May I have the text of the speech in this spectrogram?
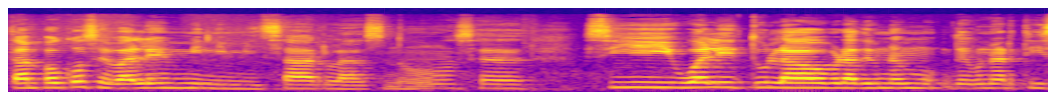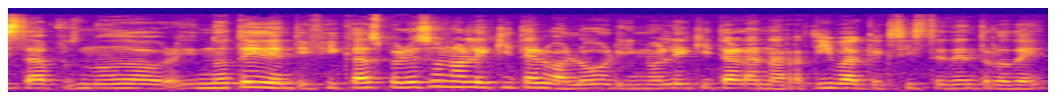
tampoco se vale minimizarlas, ¿no? O sea, si igual y tú la obra de, una, de un artista, pues no, no te identificas, pero eso no le quita el valor y no le quita la narrativa que existe dentro de...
